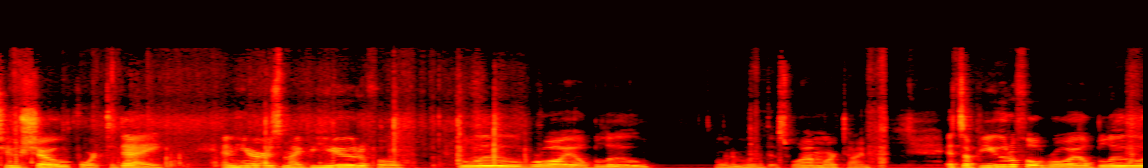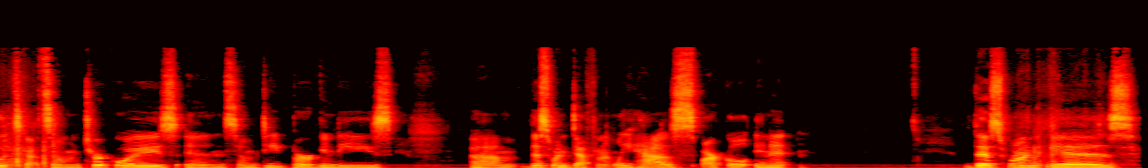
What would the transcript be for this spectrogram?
to show for today. And here is my beautiful blue, royal blue. I'm going to move this one more time. It's a beautiful royal blue. It's got some turquoise and some deep burgundies. Um, this one definitely has sparkle in it. This one is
